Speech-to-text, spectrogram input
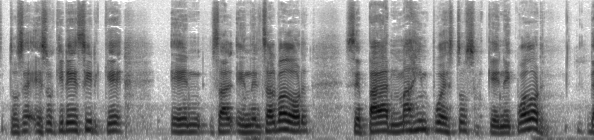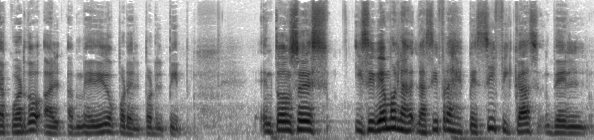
Entonces, eso quiere decir que en, en El Salvador se pagan más impuestos que en Ecuador, de acuerdo al medido por el, por el PIB. Entonces, y si vemos la- las cifras específicas del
